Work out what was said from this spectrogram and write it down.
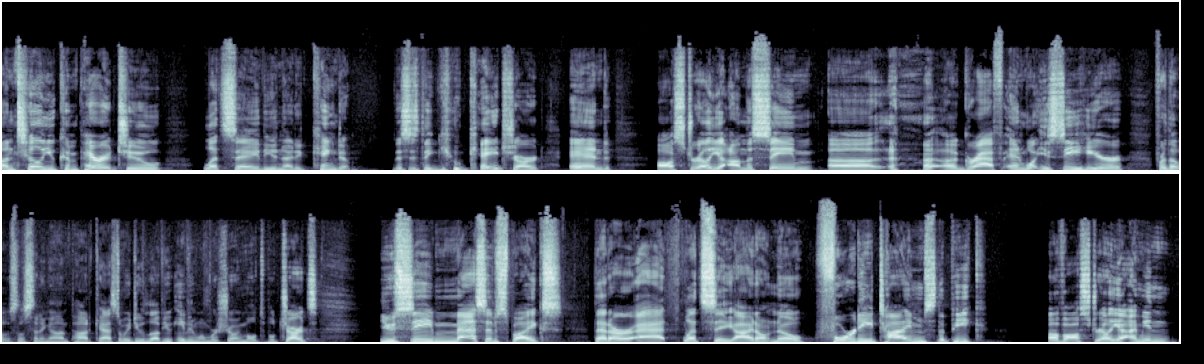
until you compare it to, let's say, the United Kingdom. This is the UK chart and Australia on the same uh, uh, graph. And what you see here, for those listening on podcast, and we do love you, even when we're showing multiple charts, you see massive spikes that are at, let's see, I don't know, 40 times the peak of Australia. I mean,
